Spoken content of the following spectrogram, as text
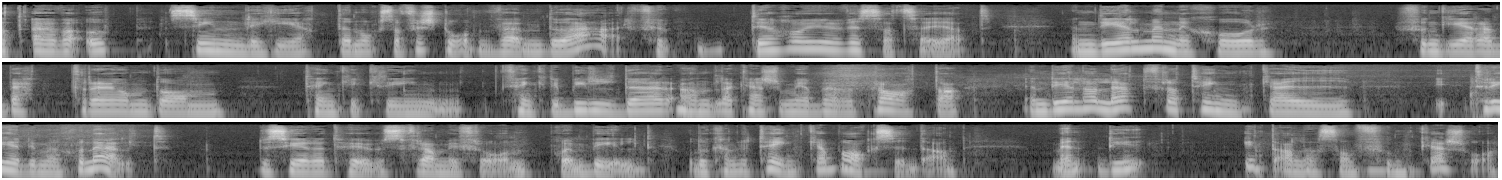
att öva upp sinnligheten och också förstå vem du är. För det har ju visat sig att en del människor fungerar bättre om de tänker, kring, tänker i bilder, andra kanske mer behöver prata. En del har lätt för att tänka i, i tredimensionellt. Du ser ett hus framifrån på en bild och då kan du tänka baksidan. Men det är inte alla som funkar så.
